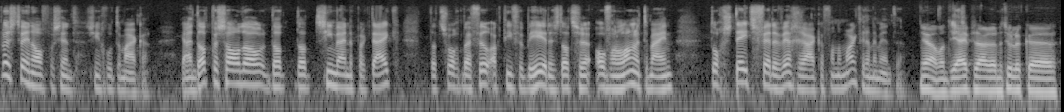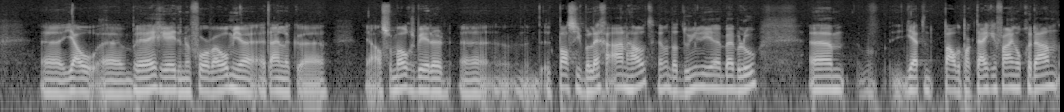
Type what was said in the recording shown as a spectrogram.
plus 2,5% zien goed te maken. Ja, en dat per saldo, dat, dat zien wij in de praktijk. Dat zorgt bij veel actieve beheerders dat ze over een lange termijn toch steeds verder wegraken van de marktrendementen. Ja, want jij hebt daar natuurlijk uh, uh, jouw uh, beweegredenen voor waarom je uiteindelijk ja, als vermogensbeheerder het passief beleggen aanhoudt. Hè, want dat doen jullie bij Blue. Um, je hebt een bepaalde praktijkervaring opgedaan.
